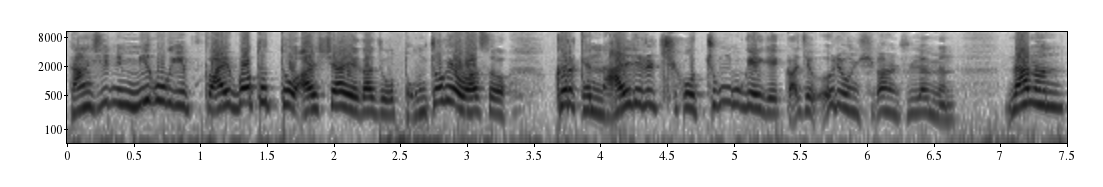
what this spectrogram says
당신이 미국이 파이버트 투 아시아 해가지고 동쪽에 와서 그렇게 난리를 치고 중국에게까지 어려운 시간을 주려면 나는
